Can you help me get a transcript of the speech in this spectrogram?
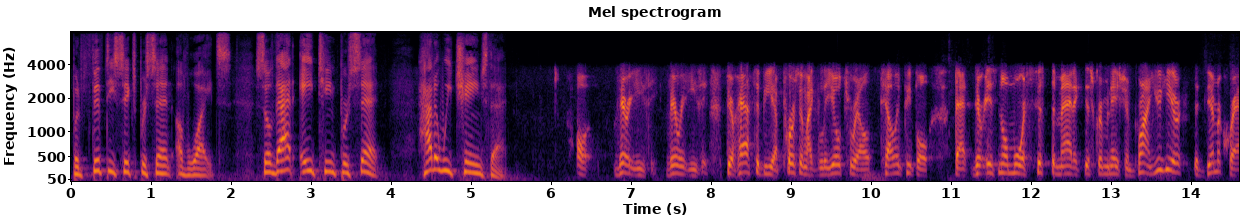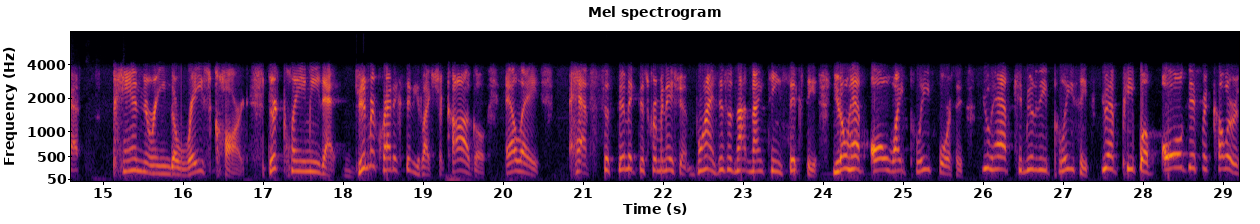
but 56% of whites. So that 18%, how do we change that? Very easy, very easy. There has to be a person like Leo Terrell telling people that there is no more systematic discrimination. Brian, you hear the Democrats pandering the race card. They're claiming that democratic cities like Chicago, LA, have systemic discrimination. Brian, this is not 1960. You don't have all white police forces. You have community policing. You have people of all different colors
